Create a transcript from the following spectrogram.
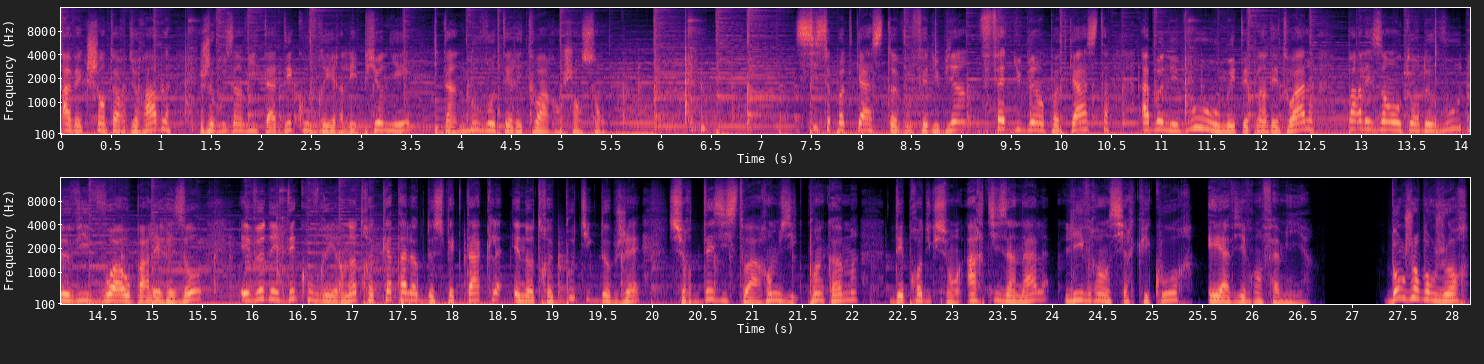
Avec Chanteur Durable, je vous invite à découvrir les pionniers d'un nouveau territoire en chanson. Si ce podcast vous fait du bien, faites du bien au podcast, abonnez-vous ou mettez plein d'étoiles, parlez-en autour de vous, de vive voix ou par les réseaux, et venez découvrir notre catalogue de spectacles et notre boutique d'objets sur deshistoiresenmusique.com, des productions artisanales livrées en circuit court et à vivre en famille. Bonjour, bonjour.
